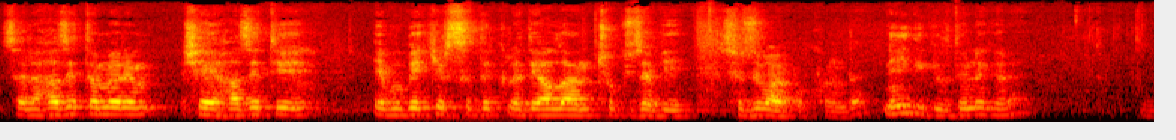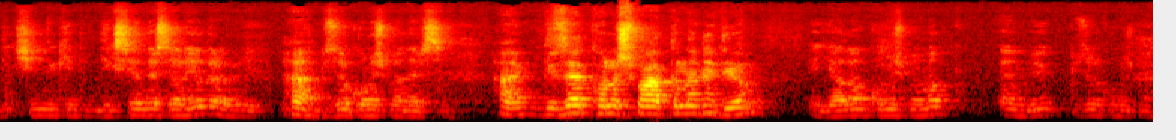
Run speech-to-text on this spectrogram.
Mesela Hazreti Ömer'in şey Hazreti Ebu Bekir Sıddık radıyallahu anh çok güzel bir sözü var bu konuda. Neydi güldüğüne göre? Şimdiki diksiyon dersi arıyorlar böyle. Ha. Güzel konuşma dersi. Ha, güzel konuşma hakkında ne diyor? E, yalan konuşmamak en büyük güzel konuşmaktır.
